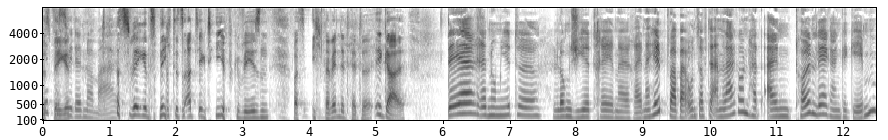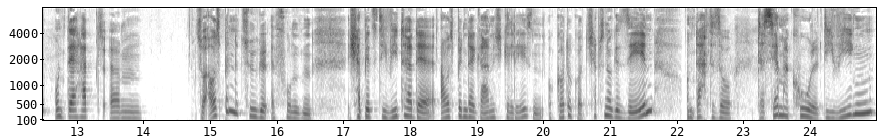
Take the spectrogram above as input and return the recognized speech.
das wäre jetzt, wieder normal. Das wäre jetzt nicht das Adjektiv gewesen, was ich verwendet hätte. Egal. Der renommierte Longiertrainer Rainer Hilbt war bei uns auf der Anlage und hat einen tollen Lehrgang gegeben und der hat ähm, so Ausbindezügel erfunden. Ich habe jetzt die Vita der Ausbinder gar nicht gelesen. Oh Gott, oh Gott, ich habe es nur gesehen und dachte so, das ist ja mal cool. Die wiegen,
